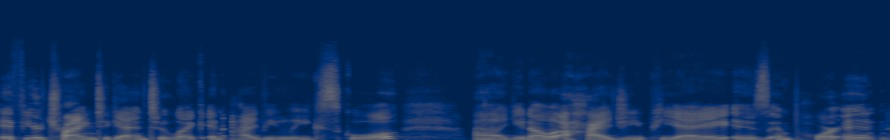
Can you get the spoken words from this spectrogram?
if you're trying to get into like an ivy league school uh, you know a high gpa is important.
